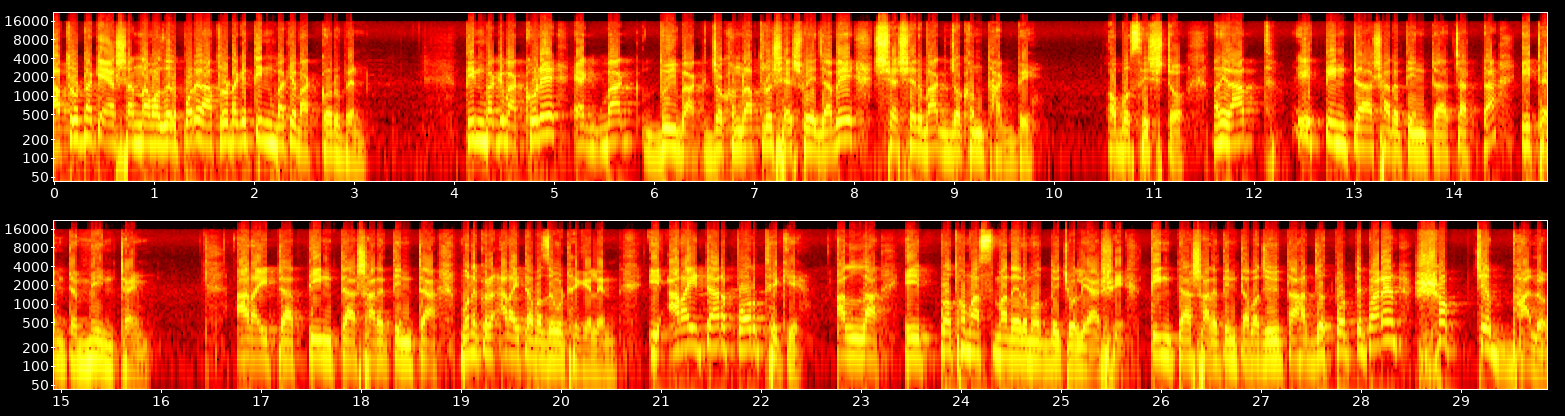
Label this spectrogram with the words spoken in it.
রাত্রটাকে এশান নামাজের পরে রাত্রটাকে তিন ভাগে ভাগ করবেন। তিন ভাগে ভাগ করে এক ভাগ, দুই ভাগ, যখন রাত্র শেষ হয়ে যাবে, শেষের ভাগ যখন থাকবে। অবশিষ্ট। মানে রাত এই তিনটা, সাড়ে তিনটা, চারটা, এই টাইমটা মেইন টাইম আড়াইটা, তিনটা, সাড়ে তিনটা, মনে করেন আড়াইটা বাজে উঠে গেলেন। এই আড়াইটার পর থেকে আল্লাহ এই প্রথম আসমানের মধ্যে চলে আসে। তিনটা, সাড়ে তিনটা বাজে যদি তাহাজ্জত পড়তে পারেন, সবচেয়ে ভালো।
